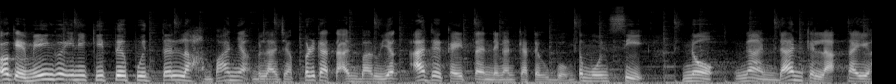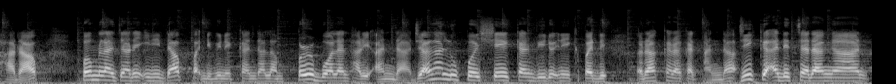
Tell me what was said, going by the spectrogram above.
Okey, minggu ini kita pun telah banyak belajar perkataan baru yang ada kaitan dengan kata hubung. Munsi, no, ngan dan kelak. Saya harap pembelajaran ini dapat digunakan dalam perbualan hari anda. Jangan lupa sharekan video ini kepada rakan-rakan anda. Jika ada cadangan,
